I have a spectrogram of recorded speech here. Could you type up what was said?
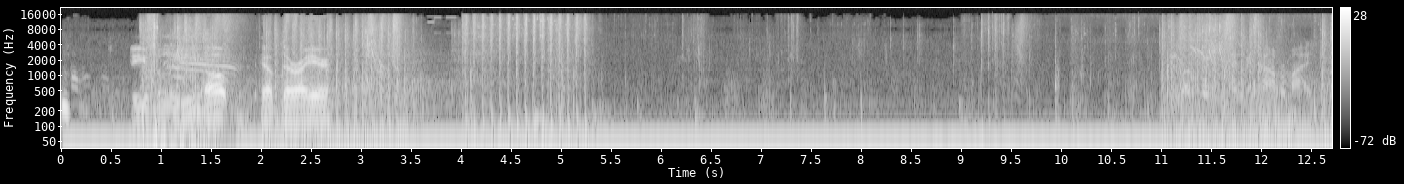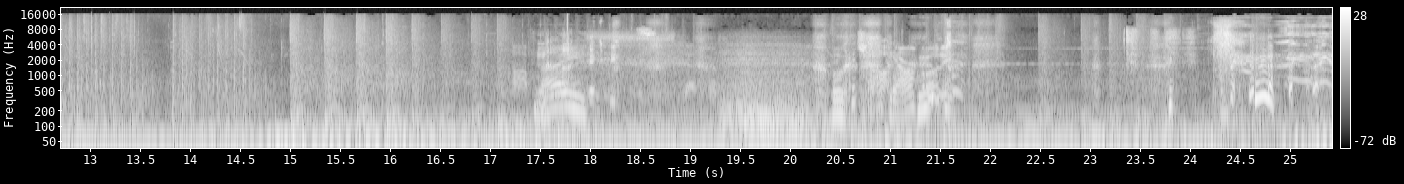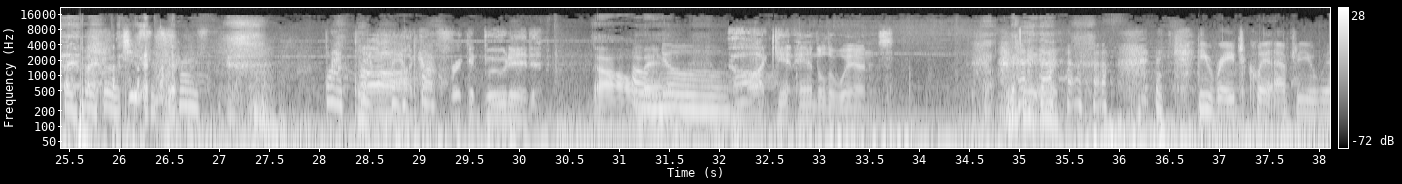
Do you believe? Oh, yep, they're right here. Location has been compromised. Nice. successful. Good job, y'all. Jesus Christ. Black, Oh, black, I got black. freaking booted. Oh, Oh man. no. Oh, I can't handle the winds. you rage quit after you win.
